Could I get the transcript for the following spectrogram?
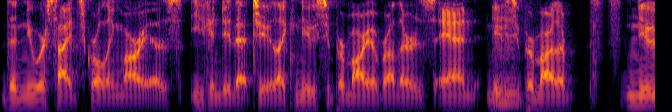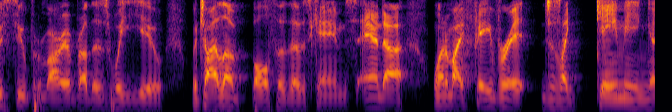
the newer side scrolling Mario's, you can do that too, like new Super Mario Brothers and new mm-hmm. Super Mario new Super Mario Brothers Wii U, which I love both of those games. And uh, one of my favorite just like gaming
